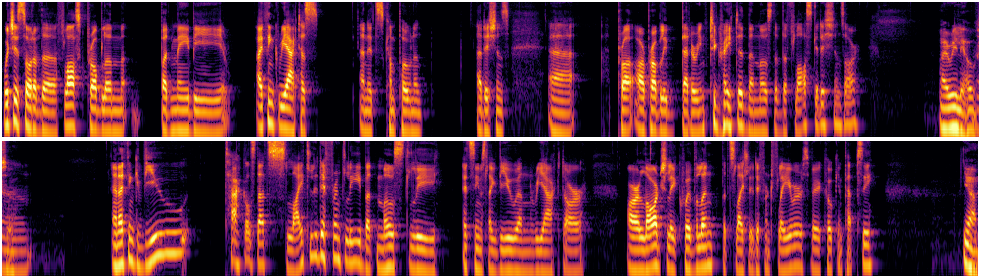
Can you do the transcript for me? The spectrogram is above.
which is sort of the Flask problem, but maybe I think React has and its component additions uh, pro- are probably better integrated than most of the Flask editions are. I really hope so. Um, and I think Vue tackles that slightly differently, but mostly it seems like Vue and React are are largely equivalent, but slightly different flavors, very Coke and Pepsi. yeah.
